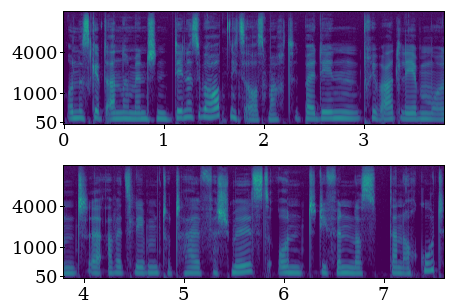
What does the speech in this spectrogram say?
Und es gibt andere Menschen, denen es überhaupt nichts ausmacht, bei denen Privatleben und äh, Arbeitsleben total verschmilzt und die finden das dann auch gut.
